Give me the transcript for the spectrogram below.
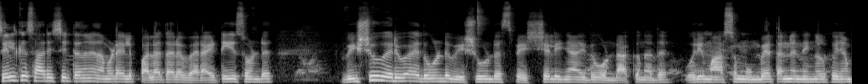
സിൽക്ക് സാരീസിൽ തന്നെ നമ്മുടെ കയ്യിൽ പലതരം വെറൈറ്റീസ് ഉണ്ട്. വിഷു വരുവായതുകൊണ്ട് വിഷുവിന്റെ സ്പെഷ്യലി ഞാൻ ഇത് ഉണ്ടാക്കുന്നത്. ഒരു മാസം മുമ്പേ തന്നെ നിങ്ങൾക്ക് ഞാൻ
